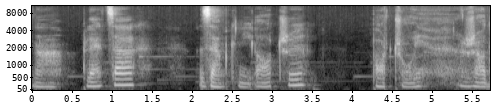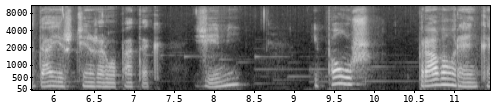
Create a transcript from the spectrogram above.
na plecach, zamknij oczy, poczuj, że oddajesz ciężar łopatek ziemi i połóż prawą rękę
